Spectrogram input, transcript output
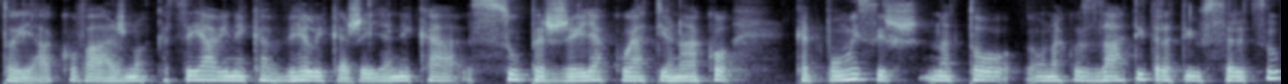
to je jako važno, kad se javi neka velika želja, neka super želja koja ti onako, kad pomisliš na to, onako zatitrati u srcu,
